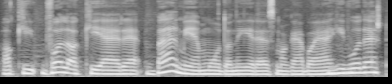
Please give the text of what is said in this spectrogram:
aki valaki erre bármilyen módon érez magába elhívódást,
